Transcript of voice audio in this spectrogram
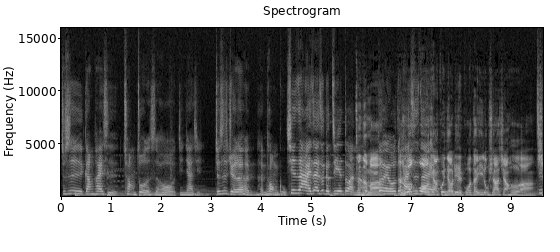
就是刚开始创作的时候，真正是就是觉得很很痛苦，现在还在这个阶段、啊，真的吗？对，我都还是我我听几条你的歌，台语拢写得真好啊，新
